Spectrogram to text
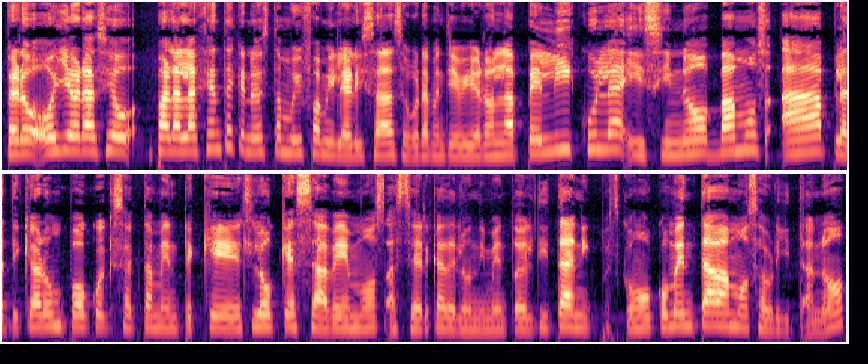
Pero oye Horacio, para la gente que no está muy familiarizada, seguramente vieron la película y si no, vamos a platicar un poco exactamente qué es lo que sabemos acerca del hundimiento del Titanic. Pues como comentábamos ahorita, ¿no?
